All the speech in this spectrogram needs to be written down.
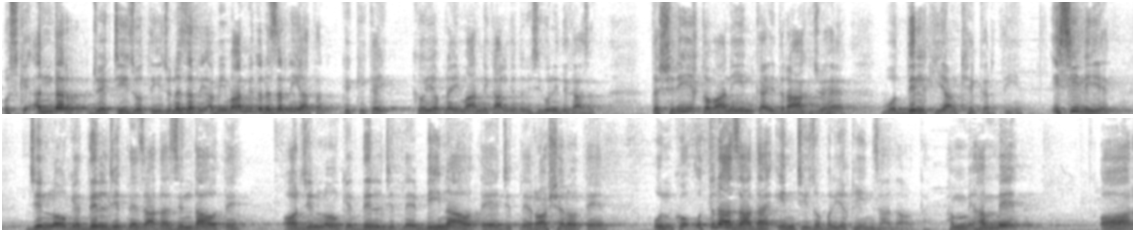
اس کے اندر جو ایک چیز ہوتی ہے، جو نظر نہیں، اب ایمان بھی تو نظر نہیں آتا نا کیونکہ کئی کوئی اپنا ایمان نکال کے تو کسی کو نہیں دکھا سکتا۔ تشریح قوانین کا ادراک جو ہے، وہ دل کی آنکھیں کرتی ہیں۔ اسی لیے جن لوگوں کے دل جتنے زیادہ زندہ ہوتے ہیں اور جن لوگوں کے دل جتنے بینا ہوتے ہیں، جتنے روشن ہوتے ہیں ان کو اتنا زیادہ ان چیزوں پر یقین زیادہ ہوتا ہے۔ ہم ہم میں اور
